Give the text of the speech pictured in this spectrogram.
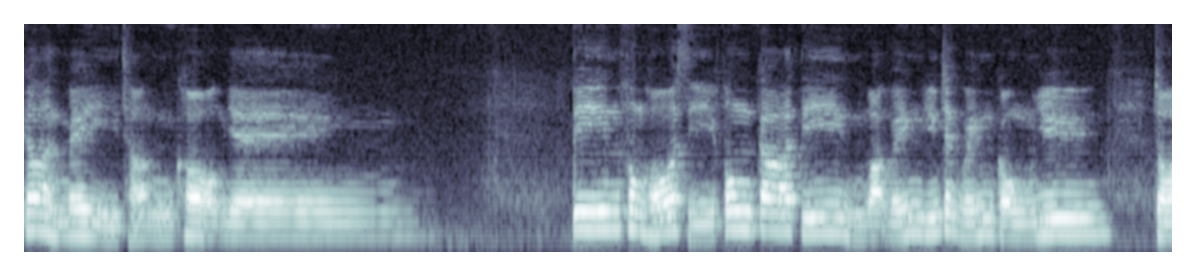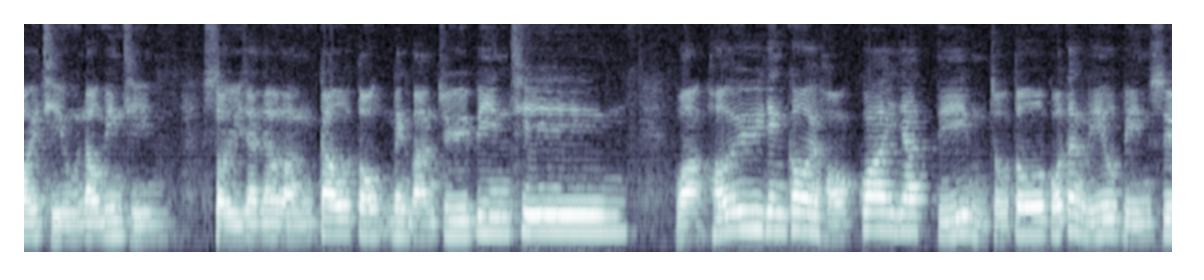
间未曾确认？巅峰可是风加电，或永远即永共怨在潮流面前，谁人又能够独力拦住变迁？或许应该学乖一点，做到过得了便算。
